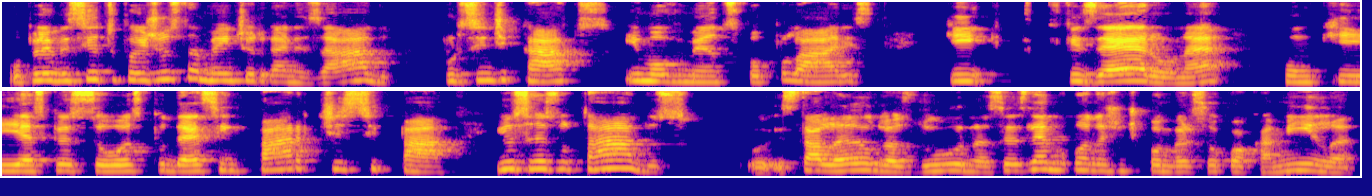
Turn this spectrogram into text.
O plebiscito foi justamente organizado por sindicatos e movimentos populares que fizeram né, com que as pessoas pudessem participar. E os resultados instalando as urnas. Vocês lembram quando a gente conversou com a Camila?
